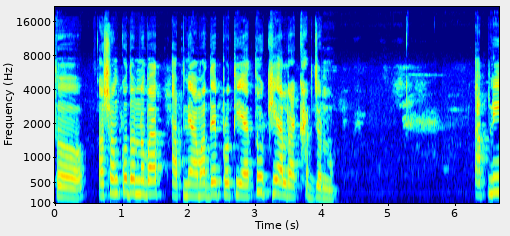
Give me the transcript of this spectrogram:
তো অসংখ্য ধন্যবাদ আপনি আমাদের প্রতি এত খেয়াল রাখার জন্য। আপনি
